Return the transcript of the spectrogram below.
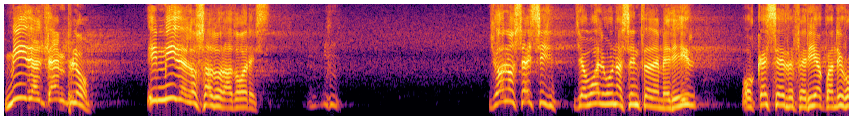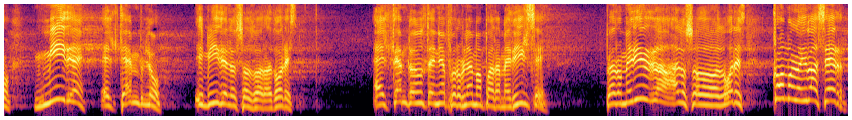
Mide el templo y mide los adoradores. Yo no sé si llevó alguna cinta de medir o qué se refería cuando dijo, mide el templo y mide los adoradores. El templo no tenía problema para medirse, pero medir a los adoradores, ¿cómo lo iba a hacer?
